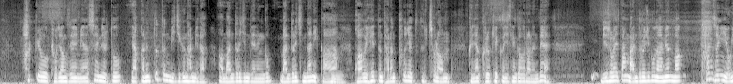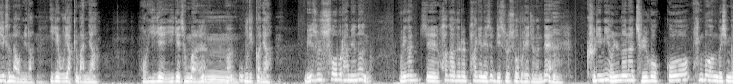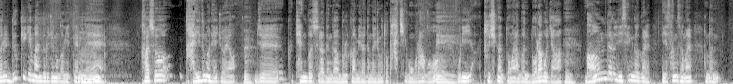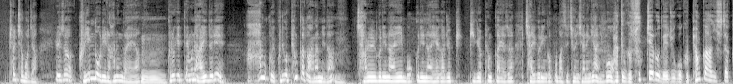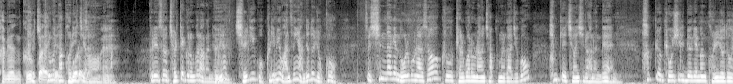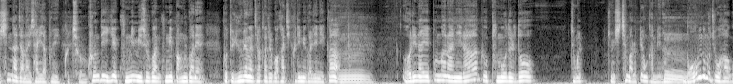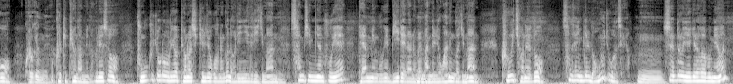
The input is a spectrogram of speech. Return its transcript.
학교 교장 선생님이나 선생님들도 약간은 뜨뜻미지근합니다. 아, 만들어진다는 거 만들어진다니까 음. 과거에 했던 다른 프로젝트들처럼 그냥 그렇게까지 생각을 하는데 미술관이 딱 만들어지고 나면 막 탄성이 여기저기서 나옵니다. 음. 이게 우리 학교 맞냐? 어, 이게, 이게 정말, 음. 어, 우리 거냐. 미술 수업을 하면은 우리가 이제 화가들을 파견해서 미술 수업을 해주는데 음. 그림이 얼마나 즐겁고 행복한 것인가를 느끼게 만들어주는 거기 때문에 음. 가서 가이드만 해줘요. 음. 이제 그 캔버스라든가 물감이라든가 이런 것도 다 제공을 하고 네. 우리 두 시간 동안 한번 놀아보자. 음. 마음대로 네 생각을, 네 상상을 한번 펼쳐보자. 그래서 그림 놀이를 하는 거예요. 음. 그렇기 때문에 아이들이 아무 그리고 평가도 안 합니다. 음. 잘 그린 아이, 못 그린 아이 해가지고 비, 교 평가해서 잘 그린 거 뽑아서 전시하는 게 아니고. 하여튼 그 숙제로 내주고 그 평가하기 시작하면 그렇죠. 그런 건 다 버리죠. 네. 그래서 절대 그런 걸 안 합니다. 그냥 음. 즐기고 그림이 완성이 안 돼도 좋고 그래서 신나게 놀고 나서 그 결과로 나온 작품을 가지고 함께 전시를 하는데 음. 학교 교실 벽에만 걸려도 신나잖아요. 자기 작품이. 그렇죠. 그런데 이게 국립미술관, 국립박물관에 그것도 유명한 작가들과 같이 그림이 걸리니까 음. 어린아이뿐만 아니라 그 부모들도 정말 좀 시체말로 뿅 갑니다. 음. 너무너무 좋아하고 그러겠네요. 그렇게 표현합니다. 그래서 궁극적으로 우리가 변화시키려고 하는 건 어린이들이지만 음. 30년 후에 대한민국의 미래라는 걸 음. 만들려고 하는 거지만 그 전에도 선생님들 너무 좋아하세요. 음. 선생님들과 얘기를 하다 보면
